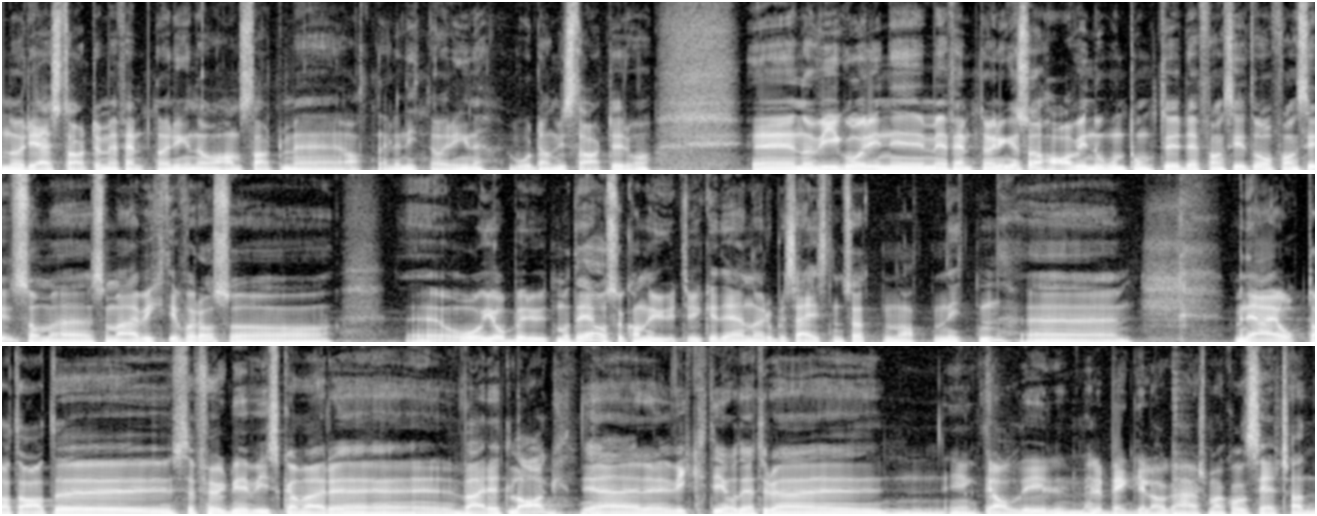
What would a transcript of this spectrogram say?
når jeg starter med 15-åringene og han starter med 18- eller 19-åringene. Hvordan vi starter. Og, eh, når vi går inn med 15-åringer, så har vi noen punkter defensivt og offensivt som, som er viktige for oss. Og Eh, og jobber ut mot det, og så kan du utvikle det når du blir 16, 17, 18, 19. men jeg er opptatt av at uh, selvfølgelig vi skal være, være, et lag. Det er viktig, og det tror jeg egentlig alle, eller begge lagene her som har kvalifisert seg.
